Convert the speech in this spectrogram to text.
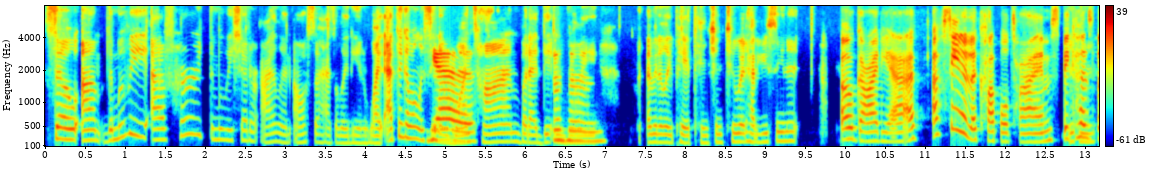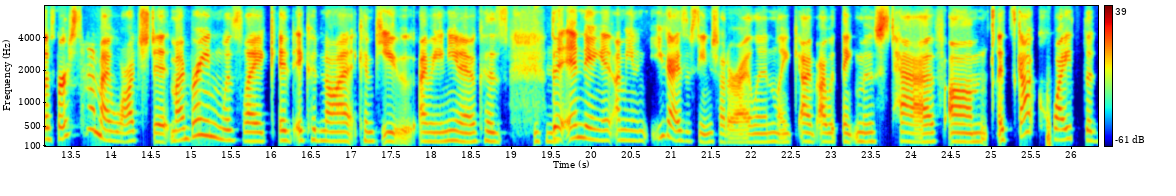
so um the movie I've heard the movie Shutter Island also has a lady in white. I think I've only seen yes. it one time, but I didn't mm-hmm. really I pay attention to it. Have you seen it? Oh God, yeah. I've I've seen it a couple times because hmm the first time I watched it, my brain was like it it could not compute. I mean, you know, because hmm the ending, it- I mean, you guys have seen Shutter Island, like I I would think most have. Um, it's got quite the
